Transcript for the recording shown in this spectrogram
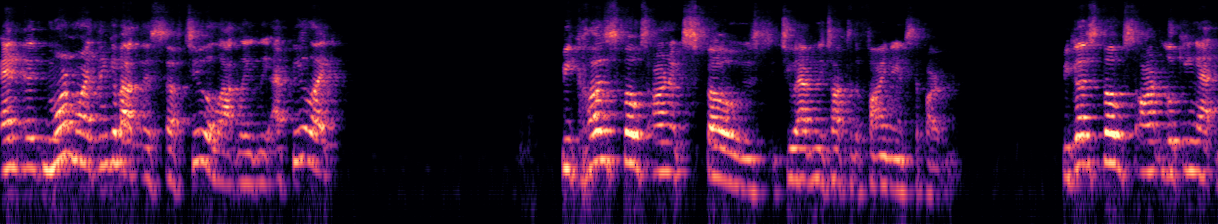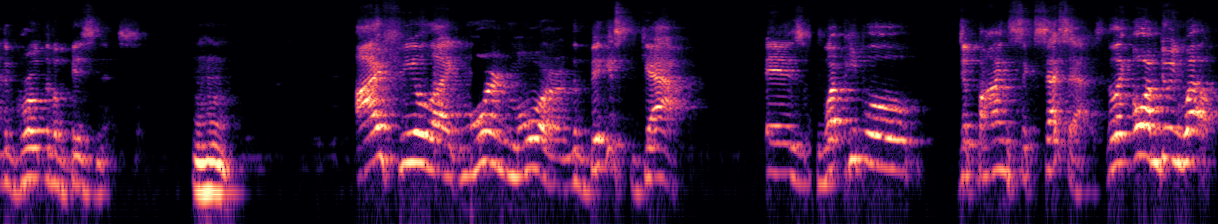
And more and more I think about this stuff too a lot lately. I feel like because folks aren't exposed to having to talk to the finance department, because folks aren't looking at the growth of a business, mm-hmm. I feel like more and more the biggest gap is what people define success as. They're like, oh, I'm doing well.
